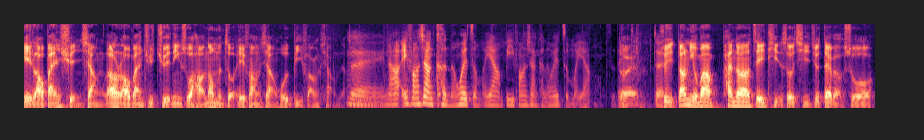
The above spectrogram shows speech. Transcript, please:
给老板选项，让老板去决定说好，那我们走 A 方向或者 B 方向的。对，然后 A 方向可能会怎么样，B 方向可能会怎么样。对，所以当你有办法判断到这一题的时候，其实就代表说，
